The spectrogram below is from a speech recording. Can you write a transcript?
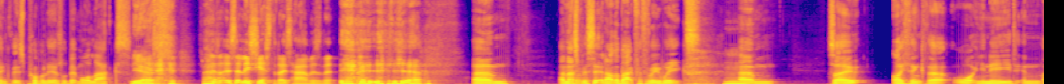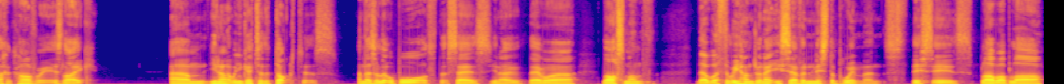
think there's probably a little bit more lax. Yes. it's, it's at least yesterday's ham, isn't it? yeah. Um, and that's been sitting out the back for three weeks. Hmm. Um, so I think that what you need in like a carvery is like, um, you know, like when you go to the doctors and there's a little board that says, you know, there were last month there were 387 missed appointments. This is blah blah blah.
